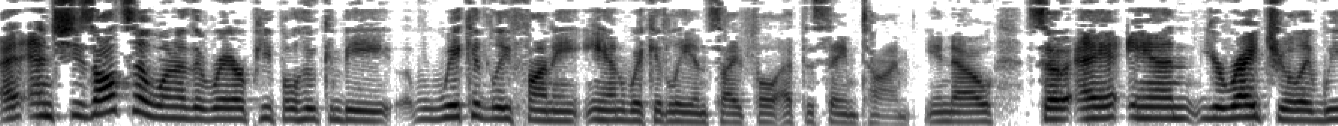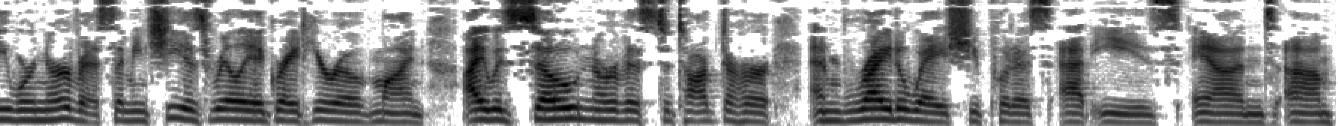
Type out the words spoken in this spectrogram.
And, and she's also one of the rare people who can be wickedly funny and wickedly insightful at the same time, you know? So, and you're right, Julie, we were nervous. I mean, she is really a great hero of mine. I was so nervous to talk to her and right away she put us at ease. And, um,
